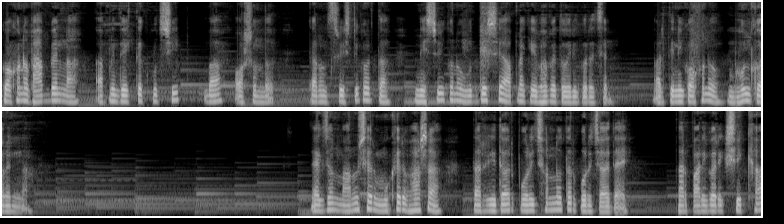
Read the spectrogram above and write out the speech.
কখনো ভাববেন না আপনি দেখতে কুৎসিত বা অসুন্দর, কারণ সৃষ্টিকর্তা নিশ্চয়ই কোনো উদ্দেশ্যে আপনাকে এভাবে তৈরি করেছেন, আর তিনি কখনো ভুল করেন না। একজন মানুষের মুখের ভাষা তার হৃদয়ের পরিচ্ছন্নতার পরিচয় দেয়, তার পারিবারিক শিক্ষা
